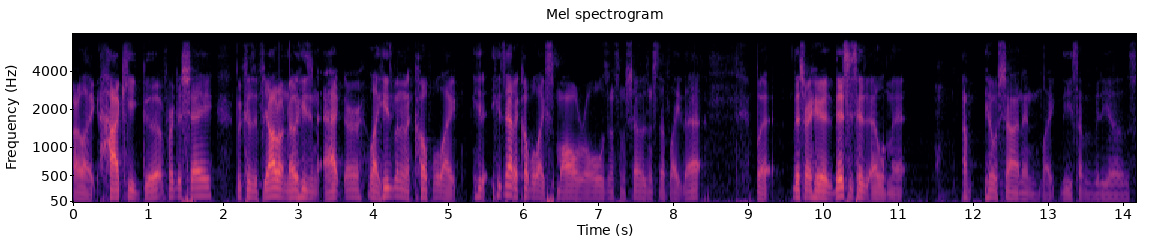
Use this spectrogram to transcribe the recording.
are like high key good for Deshae because if y'all don't know, he's an actor. Like he's been in a couple like he, he's had a couple like small roles in some shows and stuff like that. But this right here, this is his element. I, he'll shine in like these type of videos.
